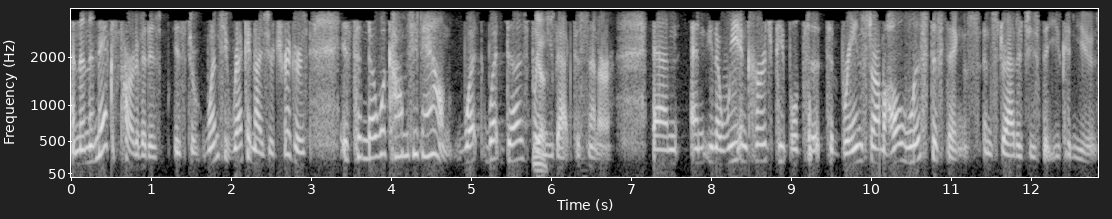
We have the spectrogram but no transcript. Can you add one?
And then the next part of it is, is to once you recognize your triggers, is to know what calms you down. What what does bring Yes. you back to center? And and you know we encourage people to to brainstorm a whole list of things and strategies that you can use.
